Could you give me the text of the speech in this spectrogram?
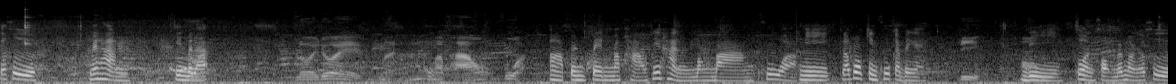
ก็คือไม่ทันกินไปแล้วโรยด้วยเห มือนมะพร้าวคั่วอ่าเป็นเป็นมะพร้าวที่หั่นบางๆคั่วมีแล้วพอกินคู่กันเป็นไง ดีดี ส่วนของใบหมอนก็คือ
